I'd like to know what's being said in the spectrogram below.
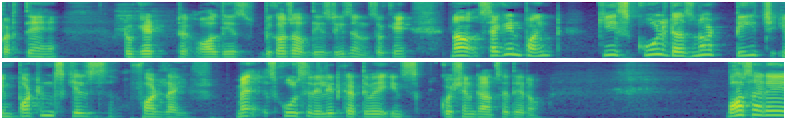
पढ़ते हैं to get all this because of this reason okay now second point कि school does not teach important skills for life मैं स्कूल से रिलेट करते हुए इस क्वेश्चन का आंसर दे रहा हूँ। बहुत सारे,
